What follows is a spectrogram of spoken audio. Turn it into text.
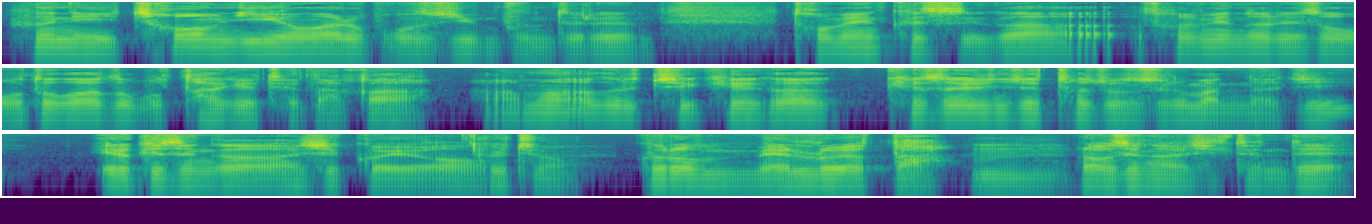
흔히 처음 이 영화를 보신 분들은 톰 행크스가 터미널에서 오도 가도 못하게 되다가 아마 그렇지 걔가 캐서린 제터 존스를 만나지? 이렇게 생각하실 거예요. 그렇죠. 그럼 멜로였다. 음. 라고 생각하실 텐데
